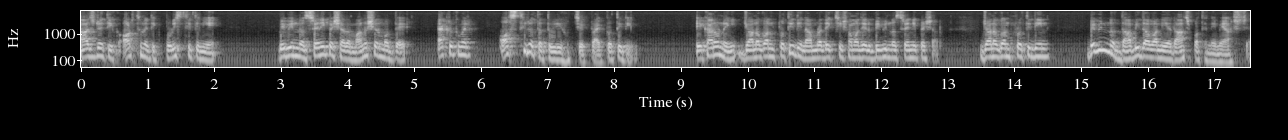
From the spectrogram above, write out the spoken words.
রাজনৈতিক, অর্থনৈতিক পরিস্থিতি নিয়ে বিভিন্ন শ্রেণি পেশার মানুষের মধ্যে একরকমের অস্থিরতা তৈরি হচ্ছে প্রায় প্রতিদিন। এ কারণেই জনগণ প্রতিদিন, আমরা দেখছি সমাজের বিভিন্ন শ্রেণি পেশার, জনগণ প্রতিদিন বিভিন্ন দাবি দাওয়া নিয়ে রাজপথে নেমে আসছে।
